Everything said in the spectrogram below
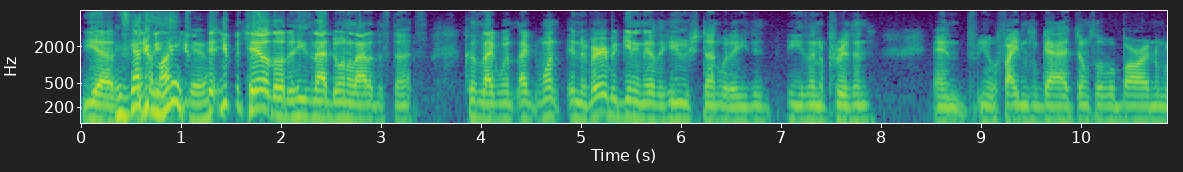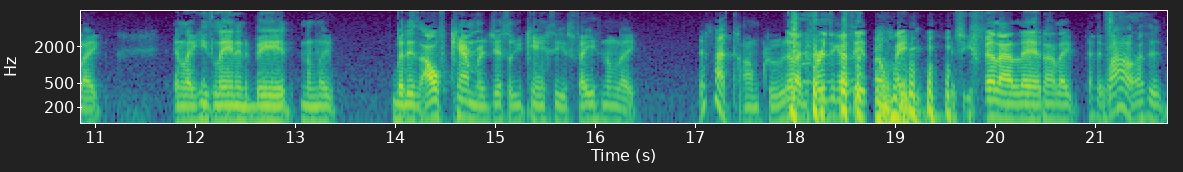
yeah, He's got You the can- money you, to. can- You can tell though that he's not doing a lot of the stunts because like when like one in the very beginning there's a huge stunt where he just, he's in a prison and you know fighting some guy jumps over a bar and I'm like and like he's laying in the bed and I'm like but it's off camera just so you can't see his face and I'm like that's not Tom Cruise. That's like the first thing I said. Oh wait, and she fell out laughing. I was like I said wow. I said.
